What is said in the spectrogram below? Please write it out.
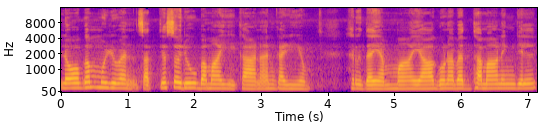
ലോകം മുഴുവൻ സത്യസ്വരൂപമായി കാണാൻ കഴിയും. ഹൃദയം മായാഗുണബദ്ധമാണെങ്കിൽ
